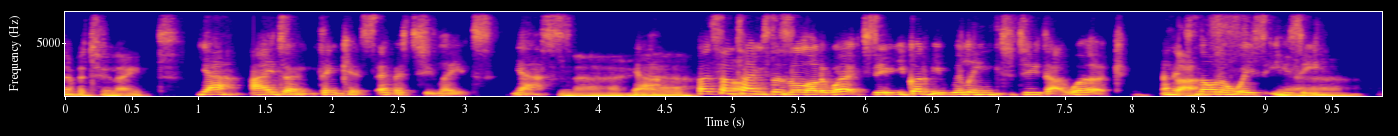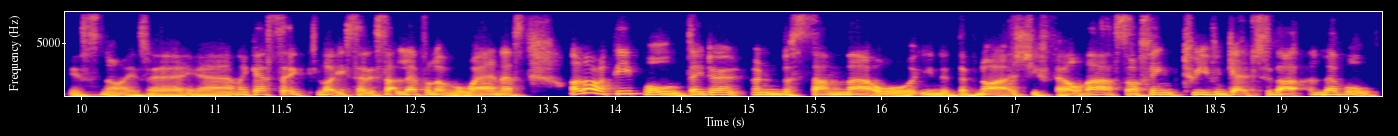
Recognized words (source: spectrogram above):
Never too late. Yeah, I don't think it's ever too late. Yes. No. Yeah. yeah. But sometimes oh. there's a lot of work to do. You've got to be willing to do that work. And That's, it's not always easy. Yeah. It's not, is it? Yeah. And I guess, like you said, it's that level of awareness. A lot of people, they don't understand that or, you know, they've not actually felt that. So I think to even get to that level,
